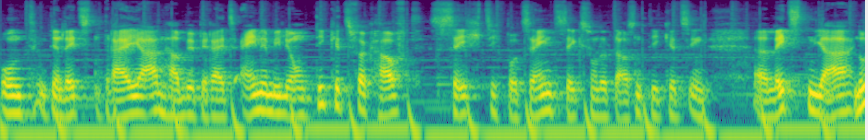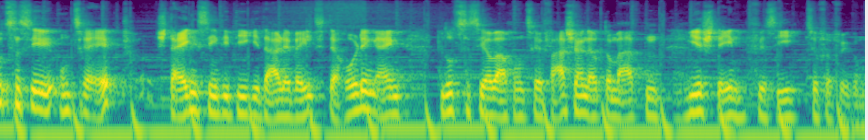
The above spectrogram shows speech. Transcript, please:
Und in den letzten drei Jahren haben wir bereits eine Million Tickets verkauft, 60 Prozent, 600.000 Tickets im äh, letzten Jahr. Nutzen Sie unsere App, steigen Sie in die digitale Welt der Holding ein, nutzen Sie aber auch unsere Fahrscheinautomaten. Wir stehen für Sie zur Verfügung.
